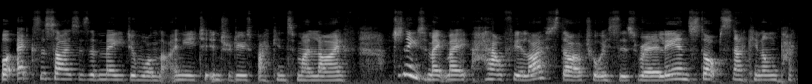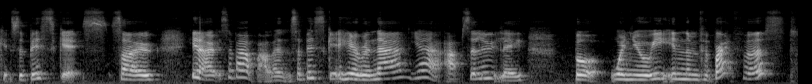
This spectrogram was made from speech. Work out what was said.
but exercise is a major one that I need to introduce back into my life. I just need to make my healthier lifestyle choices really and stop snacking on packets of biscuits. So you know it's about balance a biscuit here and there yeah absolutely. But when you're eating them for breakfast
